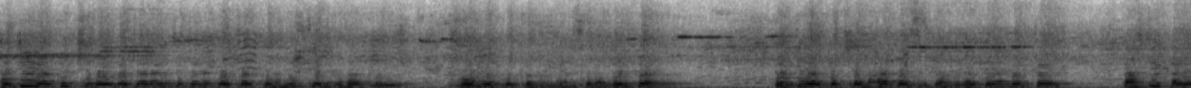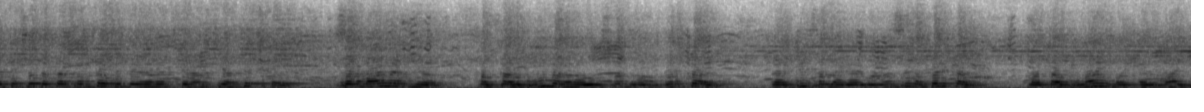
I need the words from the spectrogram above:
द्वितीय अध्यक्ष बौद्धाचार्यांचे जनक व चैत्यभूमीचे निर्माते सूर्यपुत्र भैयासाहेब आंबेडकर तृतीय अध्यक्ष महात्मा मीराबाई आंबेडकर राष्ट्रीय कार्याध्यक्ष तथा संत संमेलनाचे राष्ट्रीय अध्यक्ष सन्माननीय डॉक्टर भीमराव यशवंतराव आंबेडकर राष्ट्रीय सल्लागार बाळासाहेब आंबेडकर माता भीमाई माता रुमाई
